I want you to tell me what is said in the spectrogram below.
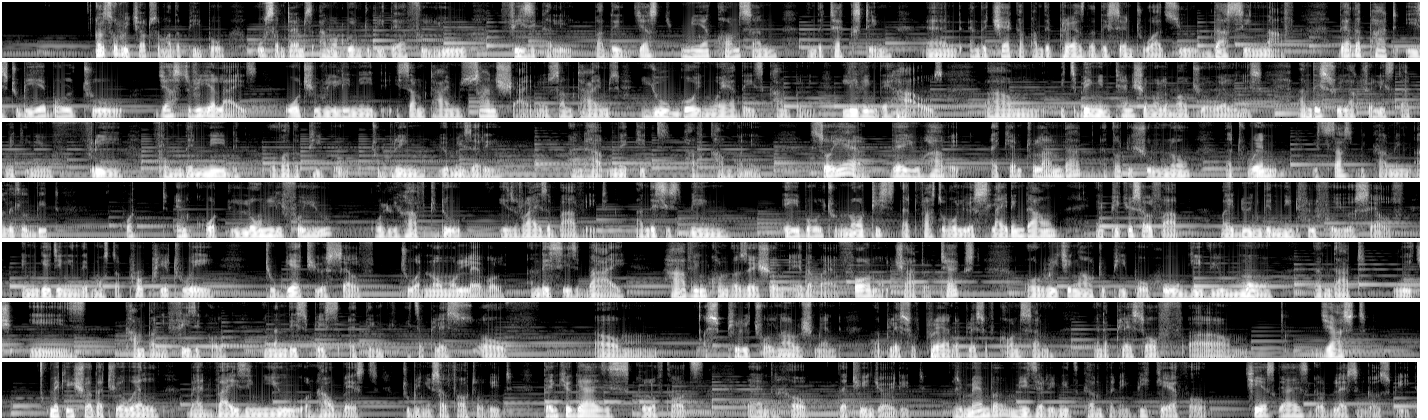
Also reach out to some other people who sometimes are not going to be there for you physically but they just mere concern and the texting and and the checkup and the prayers that they send towards you that's enough. The other part is to be able to just realize what you really need is sometimes sunshine or sometimes you going where there is company leaving the house. Um, it's being intentional about your wellness. And this will actually start making you free from the need of other people to bring your misery and have make it have company. So yeah there you have it. I came to learn that. I thought you should know that when it starts becoming a little bit quote unquote lonely for you all you have to do is rise above it and this is being able to notice that first of all you're sliding down and pick yourself up by doing the needful for yourself engaging in the most appropriate way to get yourself to a normal level. And this is by having conversation either via phone or chat or text or reaching out to people who give you more than that which is company physical. And then this space, I think it's a place of um, spiritual nourishment, a place of prayer and a place of concern and a place of um, just making sure that you're well by advising you on how best to bring yourself out of it. Thank you, guys. This is School of Thoughts and hope that you enjoyed it. Remember, misery needs company. Be careful. Cheers, guys. God bless and Godspeed.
